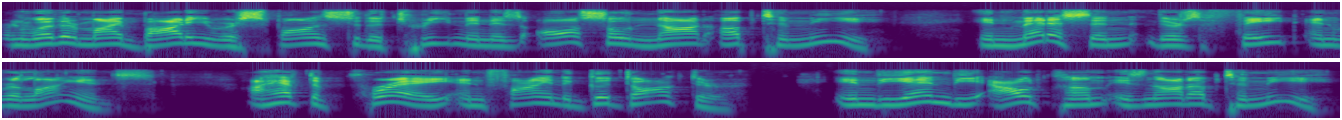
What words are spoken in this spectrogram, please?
And whether my body responds to the treatment is also not up to me. In medicine, there's fate and reliance. I have to pray and find a good doctor. In the end, the outcome is not up to me.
